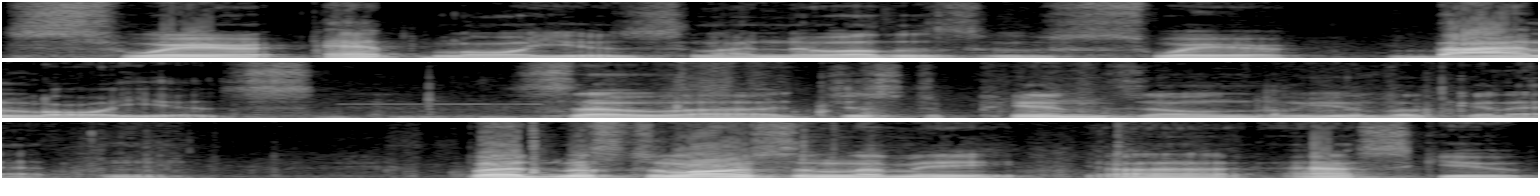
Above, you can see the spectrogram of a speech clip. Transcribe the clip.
swear at lawyers, and I know others who swear by lawyers. So uh, it just depends on who you're looking at. And- But, Mr. Larsen, let me uh, ask you,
